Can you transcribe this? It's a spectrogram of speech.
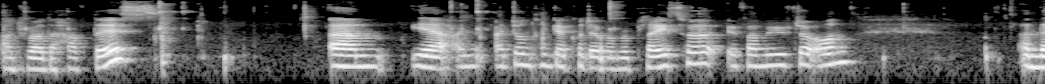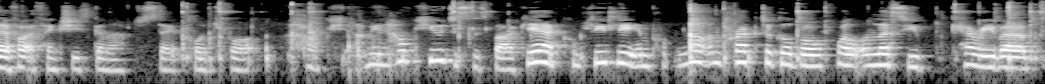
I'd rather have this. Um, yeah, I, I don't think I could ever replace her if I moved her on and therefore I think she's going to have to stay put. But how I mean, how cute is this bag? Yeah, completely imp not impractical, but well, unless you carry about,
